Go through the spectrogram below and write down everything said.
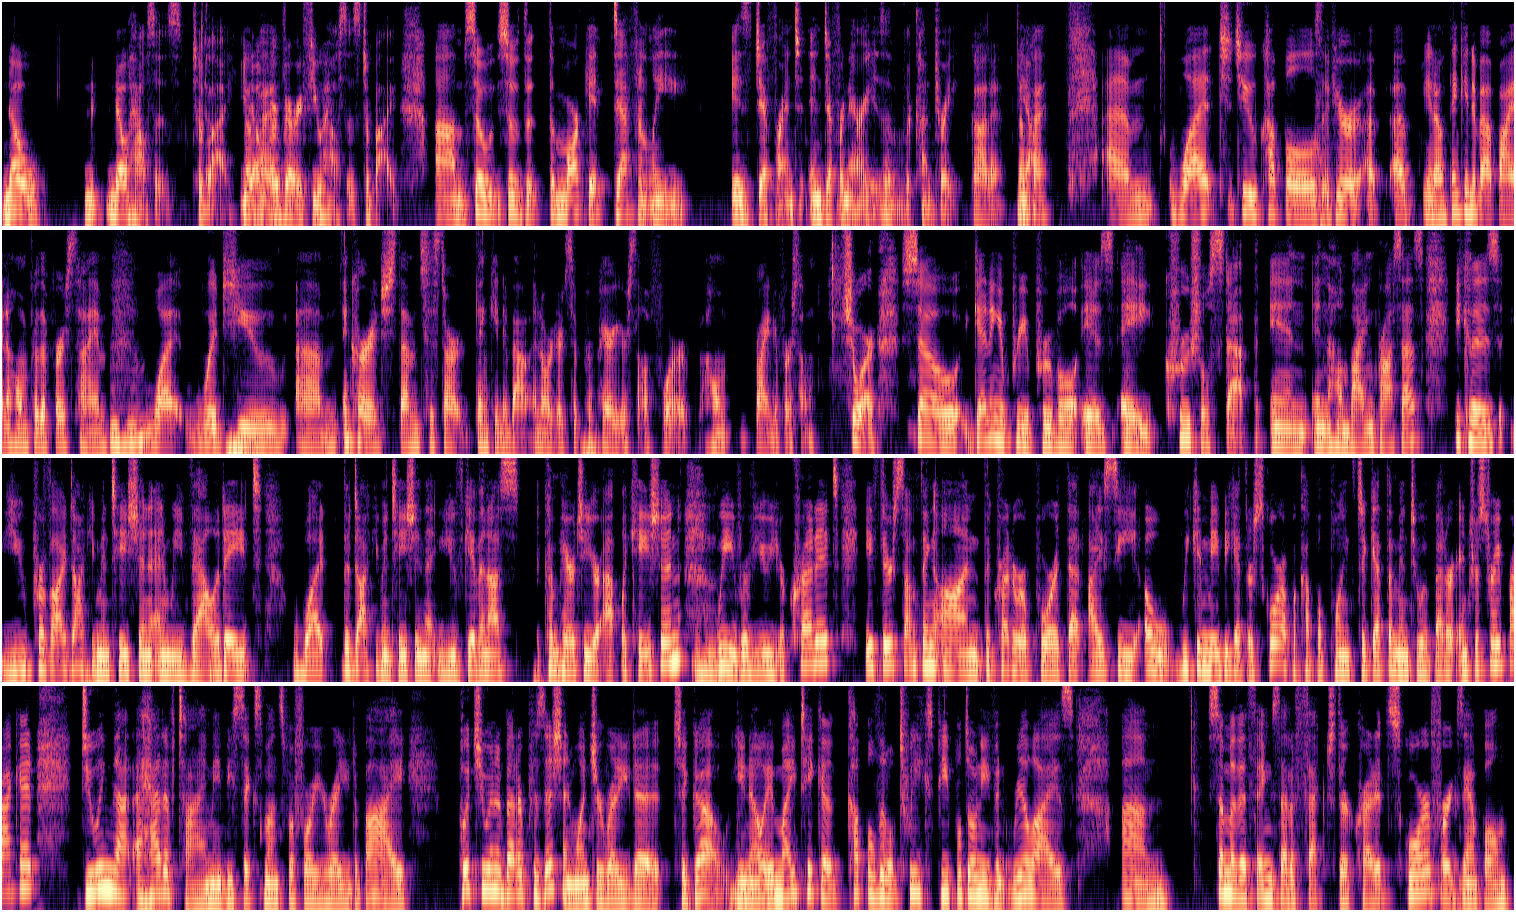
no no houses to buy, you know, okay. or very few houses to buy. Um, so, so the, the market definitely is different in different areas of the country. Got it. Okay. Yeah. Um, what do couples, if you're, uh, uh, you know, thinking about buying a home for the first time, mm-hmm. what would you um, encourage them to start thinking about in order to prepare yourself for home buying your first home? Sure. So getting a pre-approval is a crucial step in in the home buying process because you provide documentation and we validate what the documentation that you've given us compared to your application. Mm-hmm. We review your credit. If there's something on the credit report report that I see, oh, we can maybe get their score up a couple points to get them into a better interest rate bracket. Doing that ahead of time, maybe six months before you're ready to buy, puts you in a better position once you're ready to to go. You know, it might take a couple little tweaks. People don't even realize um, some of the things that affect their credit score. For example,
